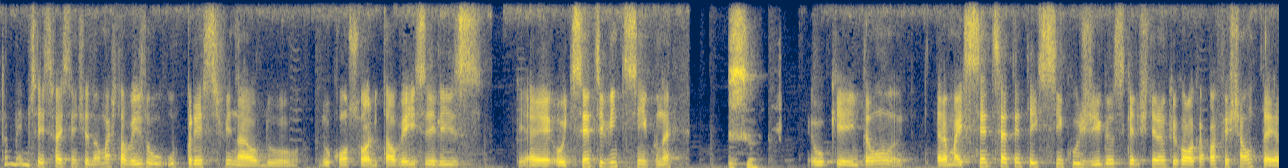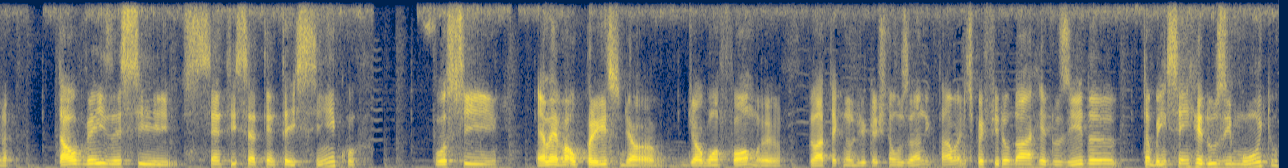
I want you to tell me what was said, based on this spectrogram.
também não sei se faz sentido não, mas talvez o, o preço final do, do console, talvez eles... É 825, né? Isso. O que? Então era mais 175 GB que eles teriam que colocar para fechar um tera. Talvez esse 175 fosse elevar o preço de, de alguma forma pela tecnologia que eles estão usando e tal. Eles prefiram dar uma reduzida também sem reduzir muito,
